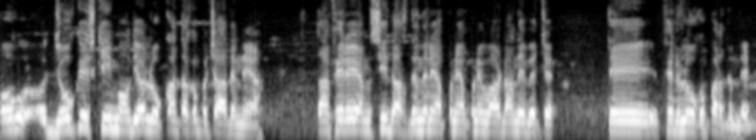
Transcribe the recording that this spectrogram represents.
ਉਹ ਜੋ ਕੋਈ ਸਕੀਮ ਆਉਂਦੀ ਆ ਉਹ ਲੋਕਾਂ ਤੱਕ ਪਹੁੰਚਾ ਦਿੰਦੇ ਆ। ਤਾਂ ਫਿਰ ਇਹ ਐਮਸੀ ਦੱਸ ਦਿੰਦੇ ਨੇ ਆਪਣੇ ਆਪਣੇ ਵਾਰਡਾਂ ਦੇ ਵਿੱਚ ਤੇ ਫਿਰ ਲੋਕ ਭਰ ਦਿੰਦੇ ਨੇ।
